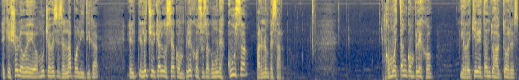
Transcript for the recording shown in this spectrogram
es que yo lo veo muchas veces en la política el, hecho de que algo sea complejo se usa como una excusa para no empezar. Como es tan complejo y requiere tantos actores,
